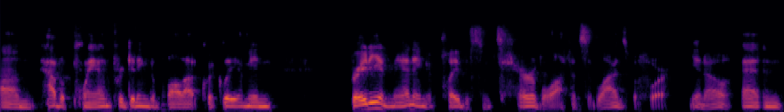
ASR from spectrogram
um, have a plan for getting the ball out quickly. I mean, Brady and Manning have played with some terrible offensive lines before, you know, and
